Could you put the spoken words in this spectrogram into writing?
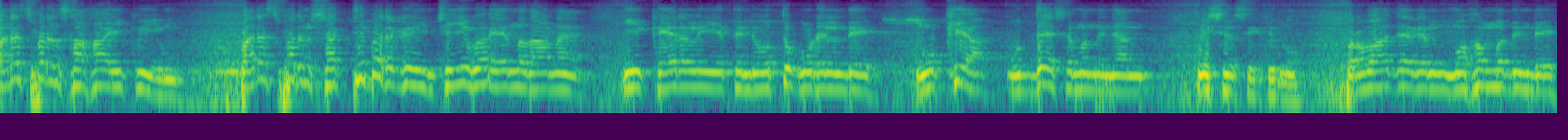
പരസ്പരം സഹായിക്കുകയും പരസ്പരം ശക്തി പരകുകയും ചെയ്യുക എന്നതാണ് ഈ കേരളീയത്തിന്റെ ഒത്തുകൂടലിന്റെ മുഖ്യ ഉദ്ദേശമെന്ന് ഞാൻ വിശ്വസിക്കുന്നു. പ്രവാചകൻ മുഹമ്മദിന്റെ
